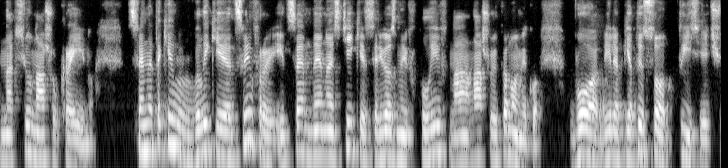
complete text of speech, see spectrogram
на всю нашу країну. Це не такі великі цифри, і це не настільки серйозний вплив на нашу економіку. Бо біля 500 тисяч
